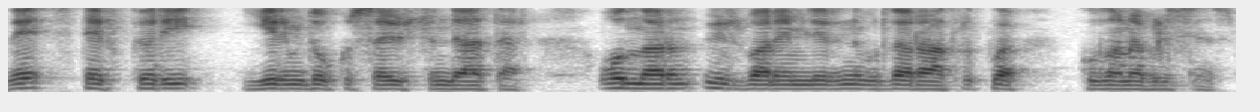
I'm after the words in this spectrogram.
ve Steph Curry 29 sayı üstünde atar. Onların üz baremlerini burada rahatlıkla kullanabilirsiniz.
